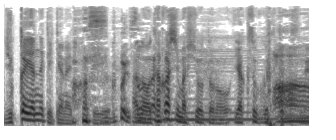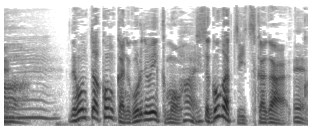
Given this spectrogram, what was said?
10回やんなきゃいけないっていすうごい。あの高島市長との約束があってですねで本当は今回のゴールデンウィークも、はい。実は5月5日が、ええ。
